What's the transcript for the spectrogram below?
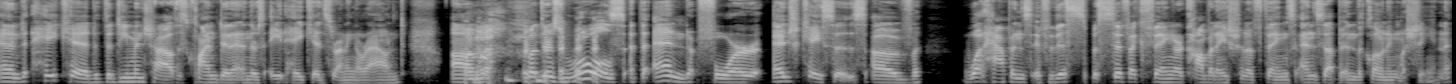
and Hey Kid, the demon child, has climbed in it, and there's eight Hey Kids running around. oh Um, no. but there's rules at the end for edge cases of what happens if this specific thing or combination of things ends up in the cloning machine.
